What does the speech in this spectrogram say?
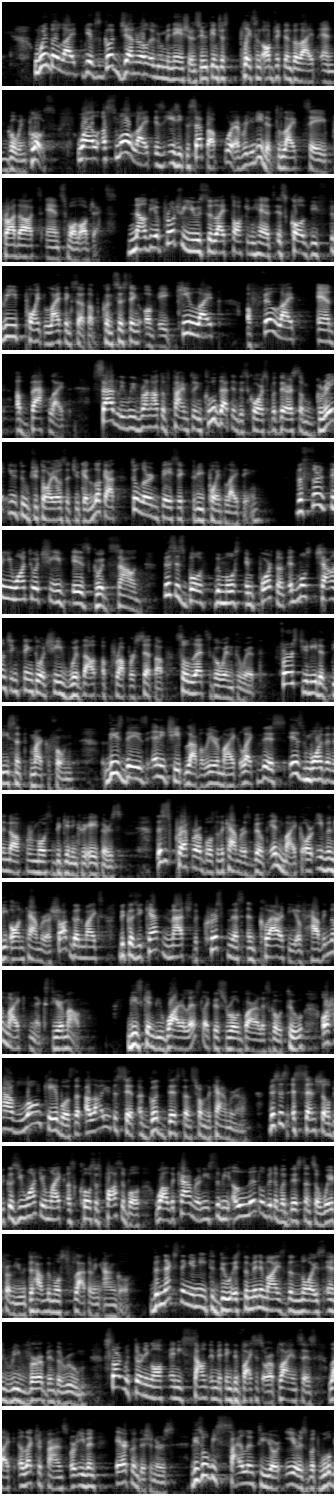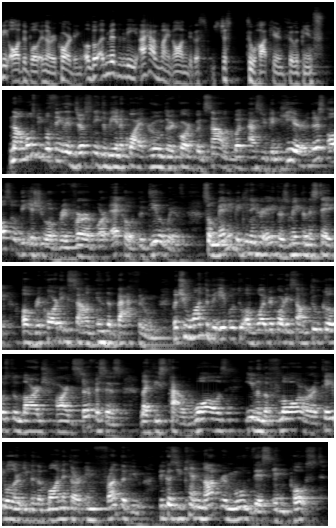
Window light gives good general illumination, so you can just place an object in the light and go in close. While a small light is easy to set up wherever you need it to light, say, products and small objects. Now, the approach we use to light talking heads is called the three-point lighting setup, consisting of a key light, a fill light, and a backlight. Sadly, we've run out of time to include that in this course, but there are some great YouTube tutorials that you can look at to learn basic three-point lighting. The third thing you want to achieve is good sound. This is both the most important and most challenging thing to achieve without a proper setup, so let's go into it. First, you need a decent microphone. These days, any cheap lavalier mic like this is more than enough for most beginning creators. This is preferable to the camera's built-in mic or even the on-camera shotgun mics because you can't match the crispness and clarity of having the mic next to your mouth. These can be wireless, like this Rode Wireless Go 2, or have long cables that allow you to sit a good distance from the camera. This is essential because you want your mic as close as possible while the camera needs to be a little bit of a distance away from you to have the most flattering angle. The next thing you need to do is to minimize the noise and reverb in the room. Start with turning off any sound-emitting devices or appliances like electric fans or even air conditioners. These will be silent to your ears but will be audible in a recording, although admittedly I have mine on because it's just too hot here in the Philippines. Now, most people think they just need to be in a quiet room to record good sound, but as you can hear, there's also the issue of reverb or echo to deal with. So many beginning creators make the mistake of recording sound in the bathroom, but you want to be able to avoid recording sound too close to large, hard surfaces, like these tiled walls, even the floor or a table or even the monitor in front of you, because you cannot remove this in post.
